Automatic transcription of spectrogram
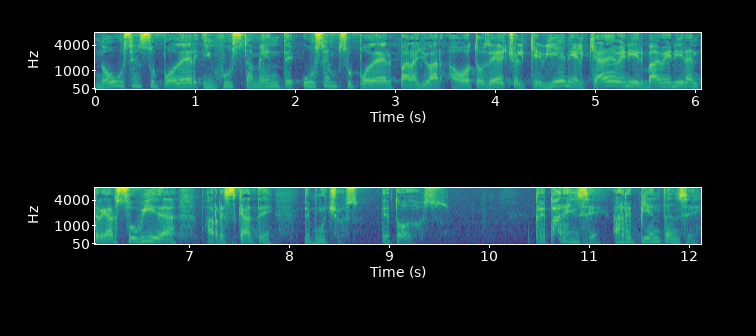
No usen su poder injustamente, usen su poder para ayudar a otros. De hecho, el que viene, el que ha de venir, va a venir a entregar su vida a rescate de muchos, de todos. Prepárense, arrepiéntanse.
